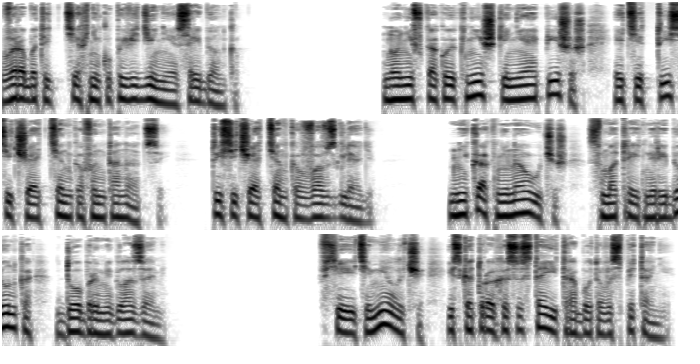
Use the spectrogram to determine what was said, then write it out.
выработать технику поведения с ребенком. Но ни в какой книжке не опишешь эти тысячи оттенков интонаций, тысячи оттенков во взгляде. Никак не научишь смотреть на ребенка добрыми глазами. Все эти мелочи, из которых и состоит работа воспитания,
